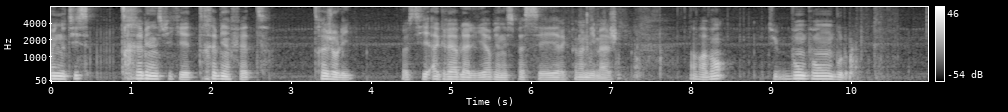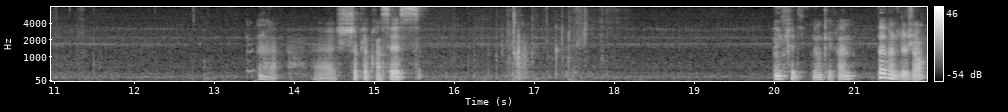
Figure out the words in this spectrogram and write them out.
Une notice très bien expliquée, très bien faite, très jolie, aussi agréable à lire, bien espacée, avec pas mal d'images. Vraiment du bon bon boulot. Voilà, euh, chope la princesse. Et crédit, donc il y a quand même pas mal de gens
